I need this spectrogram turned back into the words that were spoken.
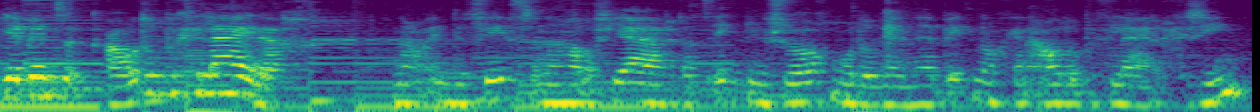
Je bent een ouderbegeleider. Nou, in de 14,5 jaar dat ik nu zorgmoeder ben, heb ik nog geen ouderbegeleider gezien.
